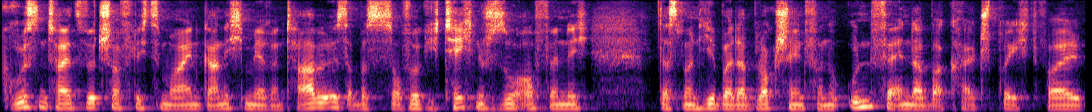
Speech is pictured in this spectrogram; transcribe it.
größtenteils wirtschaftlich zum einen gar nicht mehr rentabel ist, aber es ist auch wirklich technisch so aufwendig, dass man hier bei der Blockchain von einer Unveränderbarkeit spricht, weil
